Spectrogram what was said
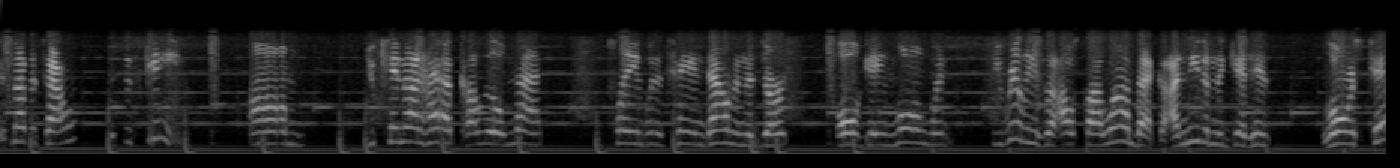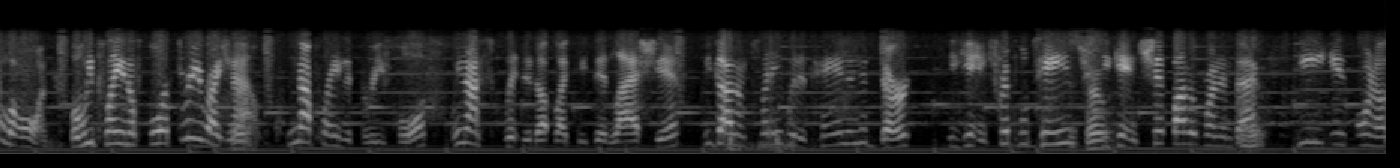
It's not the talent. It's the scheme. Um, you cannot have Khalil Mack playing with his hand down in the dirt all game long when he really is an outside linebacker. I need him to get his Lawrence Taylor on. But we playing a 4-3 right now. We're not playing a 3-4. We're not splitting it up like we did last year. We got him playing with his hand in the dirt. He's getting triple teams. It's true. He's getting chip out of running back. He is on a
